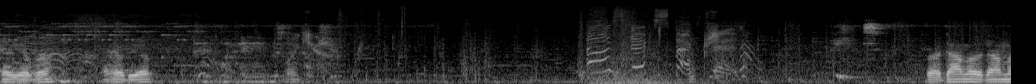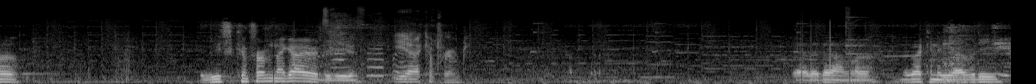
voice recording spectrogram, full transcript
Hell yeah, bro. I held you up. Thank you. As expected. Bro, down low, down low. Did we confirm that guy or did you? Yeah, I confirmed. Yeah, they're down low. Maybe I can do gravity.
